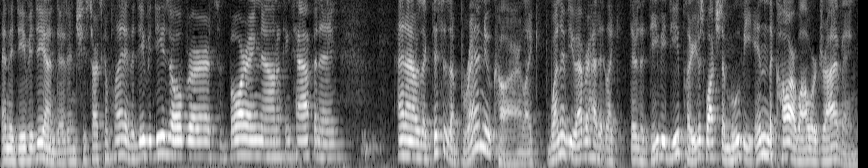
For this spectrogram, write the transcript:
And the DVD ended, and she starts complaining, the DVD's over, it's boring now, nothing's happening. And I was like, this is a brand new car. Like, when have you ever had it? Like, there's a DVD player. You just watched a movie in the car while we're driving,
